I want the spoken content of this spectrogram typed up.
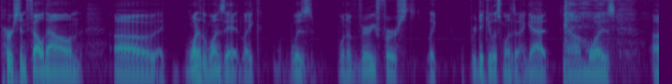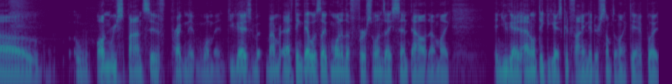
person fell down. Uh, I, one of the ones that like was one of the very first like ridiculous ones that I got um, was uh, a unresponsive pregnant woman. Do you guys remember? I think that was like one of the first ones I sent out. I'm like, and you guys, I don't think you guys could find it or something like that, but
